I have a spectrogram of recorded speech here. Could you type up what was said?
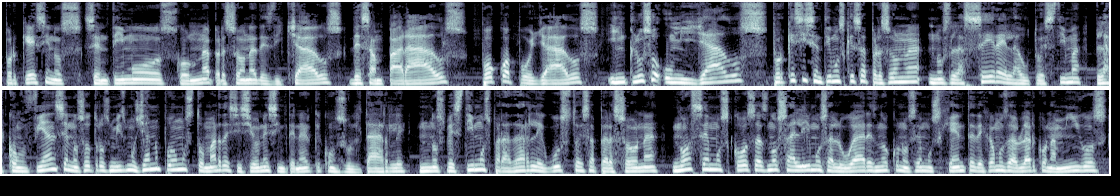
por qué si nos sentimos con una persona desdichados, desamparados, poco apoyados, incluso humillados? ¿Por qué si sentimos que esa persona nos lacera el autoestima, la confianza en nosotros mismos, ya no podemos tomar decisiones sin tener que consultarle? Nos vestimos para darle gusto a esa persona, no hacemos cosas, no salimos a lugares, no conocemos gente, dejamos de hablar con amigos,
